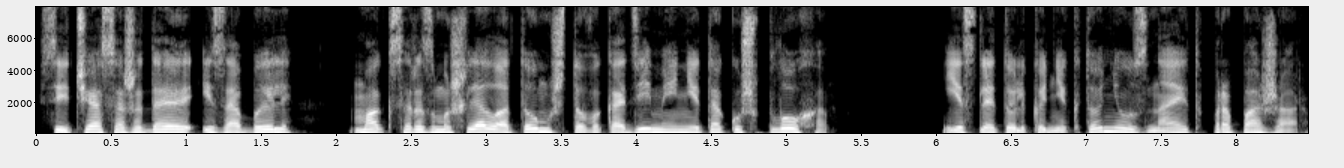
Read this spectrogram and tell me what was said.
Сейчас, ожидая Изабель, Макс размышлял о том, что в Академии не так уж плохо, если только никто не узнает про пожар.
